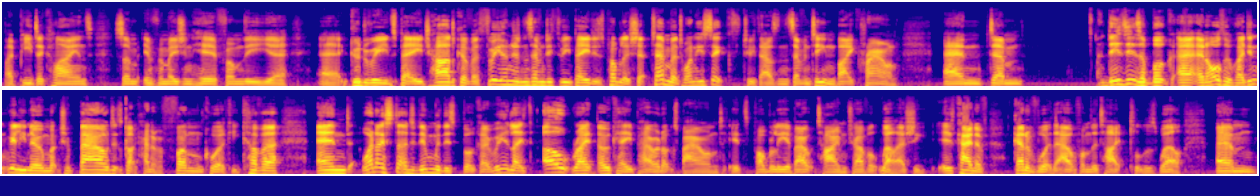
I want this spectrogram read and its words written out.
by Peter Clines. Some information here from the uh, uh, Goodreads page, hardcover, 373 pages, published September 26th, 2017 by Crown. And um, this is a book, uh, an author who I didn't really know much about. It's got kind of a fun, quirky cover. And when I started in with this book, I realized, oh, right, okay, Paradox Bound. It's probably about time travel. Well, actually, it's kind of kind of worked out from the title as well. Um,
